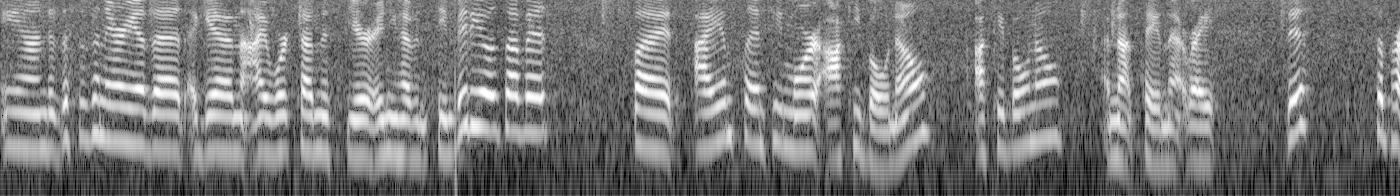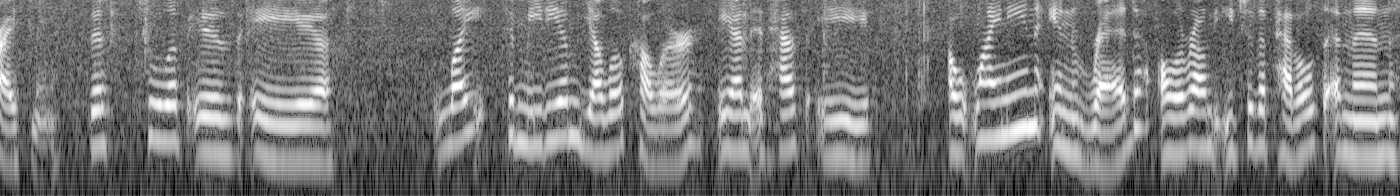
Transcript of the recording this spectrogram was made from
And this is an area that, again, I worked on this year and you haven't seen videos of it, but I am planting more Akebono. Akebono? I'm not saying that right. This surprised me. This tulip is a light to medium yellow color and it has a outlining in red all around each of the petals and then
